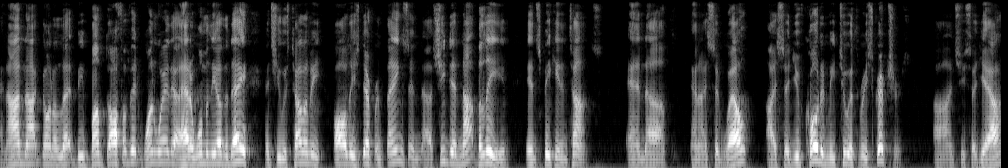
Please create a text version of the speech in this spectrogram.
and I'm not going to let be bumped off of it one way. I had a woman the other day and she was telling me all these different things and uh, she did not believe in speaking in tongues and uh, and I said, well, I said you've quoted me two or three scriptures uh, and she said, yeah,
